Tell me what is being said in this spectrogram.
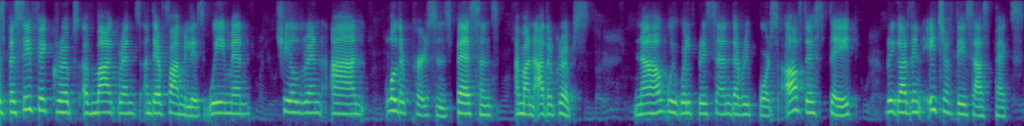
specific groups of migrants and their families, women, children, and older persons, peasants, among other groups. Now we will present the reports of the state regarding each of these aspects.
